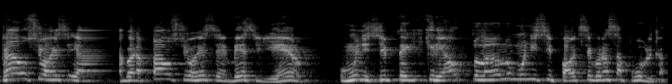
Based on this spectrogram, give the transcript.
para o senhor receber, agora para o senhor receber esse dinheiro, o município tem que criar o plano municipal de segurança pública.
